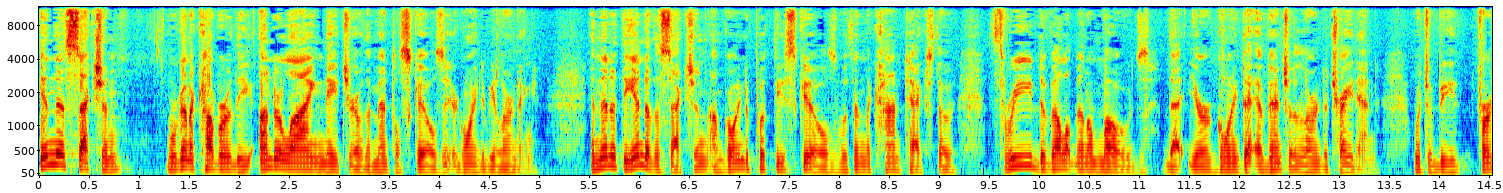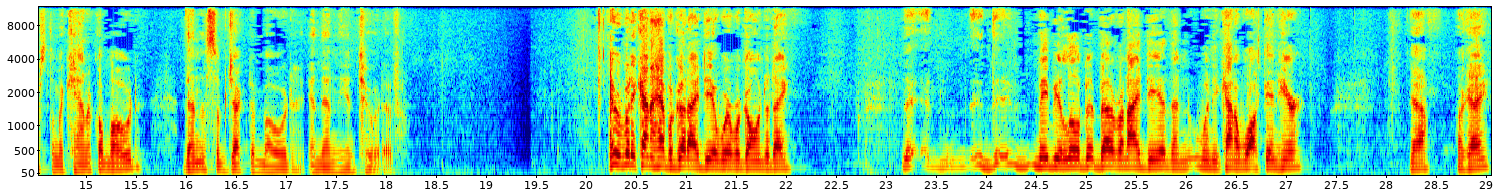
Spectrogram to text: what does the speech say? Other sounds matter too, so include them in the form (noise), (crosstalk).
In this section, we're going to cover the underlying nature of the mental skills that you're going to be learning. And then at the end of the section, I'm going to put these skills within the context of three developmental modes that you're going to eventually learn to trade in, which would be first the mechanical mode, then the subjective mode, and then the intuitive. Everybody kind of have a good idea where we're going today? Maybe a little bit better of an idea than when you kind of walked in here? Yeah? Okay?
